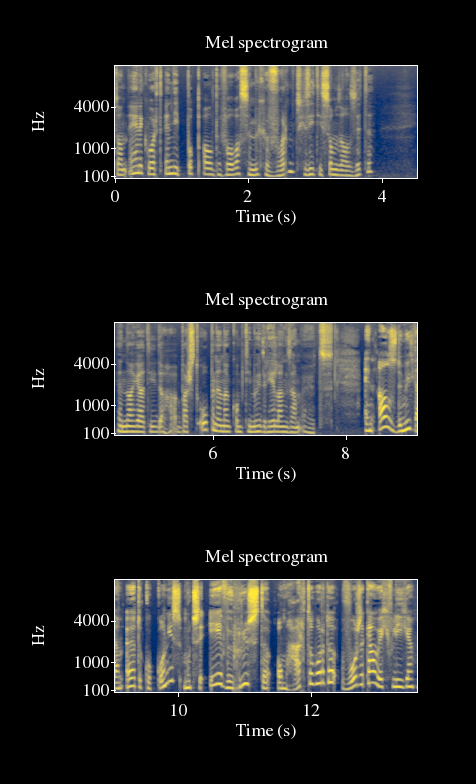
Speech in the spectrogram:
Dan eigenlijk wordt in die pop al de volwassen mug gevormd. Je ziet die soms al zitten. En dan gaat die, dat barst open en dan komt die mug er heel langzaam uit. En als de mug dan uit de kokon is, moet ze even rusten om hard te worden voor ze kan wegvliegen.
